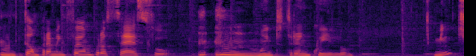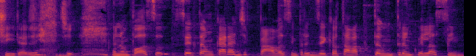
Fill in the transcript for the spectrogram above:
Então, para mim foi um processo muito tranquilo. Mentira, gente. Eu não posso ser tão cara de pau assim para dizer que eu tava tão tranquila assim.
